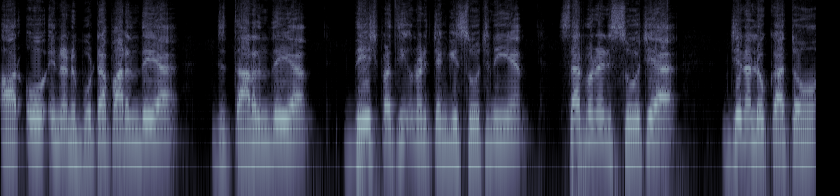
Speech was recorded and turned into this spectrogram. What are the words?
ਔਰ ਉਹ ਇਹਨਾਂ ਨੂੰ ਵੋਟਾਂ ਪਾ ਦਿੰਦੇ ਆ ਜਿਤਾ ਦਿੰਦੇ ਆ ਦੇਸ਼ ਪ੍ਰਤੀ ਉਹਨਾਂ ਦੀ ਚੰਗੀ ਸੋਚ ਨਹੀਂ ਹੈ ਸਿਰਫ ਉਹਨਾਂ ਦੀ ਸੋਚ ਆ ਜਿਨ੍ਹਾਂ ਲੋਕਾਂ ਤੋਂ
